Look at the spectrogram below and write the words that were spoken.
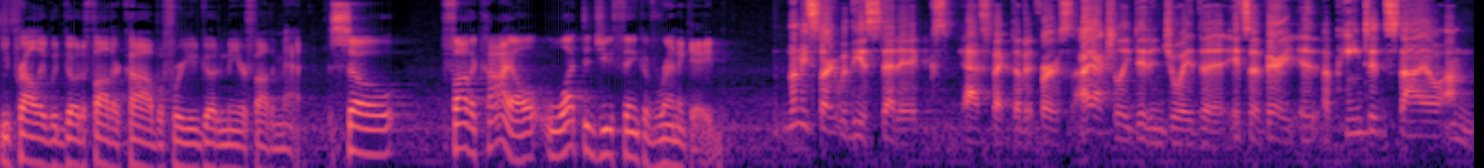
you probably would go to Father Kyle before you'd go to me or Father Matt. So, Father Kyle, what did you think of Renegade? Let me start with the aesthetics aspect of it first. I actually did enjoy the. It's a very a painted style. I'm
